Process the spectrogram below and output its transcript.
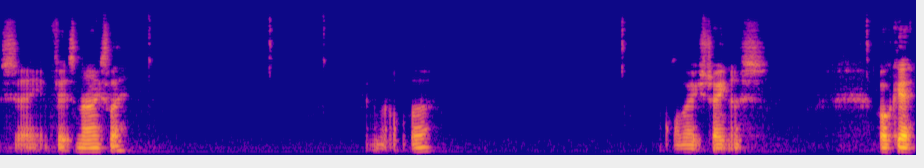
So it fits nicely. Bring that up there all about straightness. Okay,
